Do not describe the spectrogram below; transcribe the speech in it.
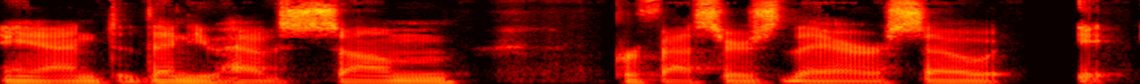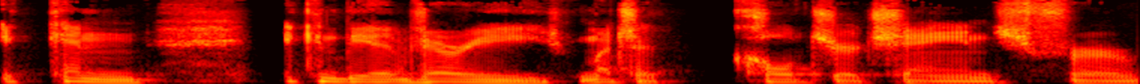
And then you have some professors there. So it, it can, it can be a very much a culture change for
